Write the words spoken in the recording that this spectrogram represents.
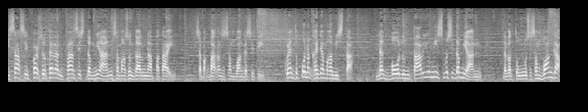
Isa si First Lieutenant Francis Damian sa mga sundalong napatay sa bakbakan sa Zamboanga City. Kwento po ng kanyang mga mista. Nagboluntaryo mismo si Damian na magtungo sa Zamboanga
